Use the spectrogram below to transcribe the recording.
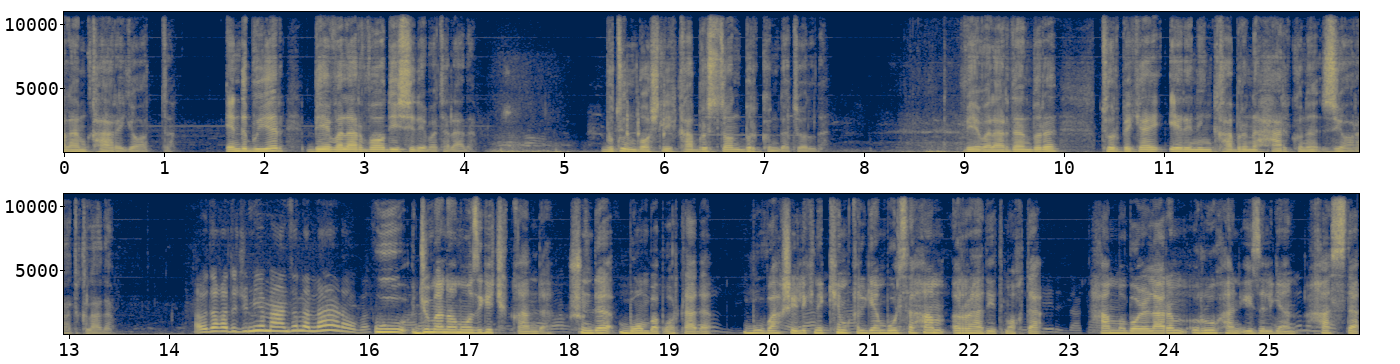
alam qa'riga otdi. Endi bu yer bevalar vodiysi deb ataladi. Butun boshli qabriston bir kunda to'ldi. Bevalardan biri to'rpakay erining qabrini har kuni ziyorat qiladi. U juma namoziga chiqqandi. Shunda bomba portladi. Bu vahshiylikni kim qilgan bo'lsa ham rad etmoqda. Hamma bolalarim ruhan ezilgan xasta.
